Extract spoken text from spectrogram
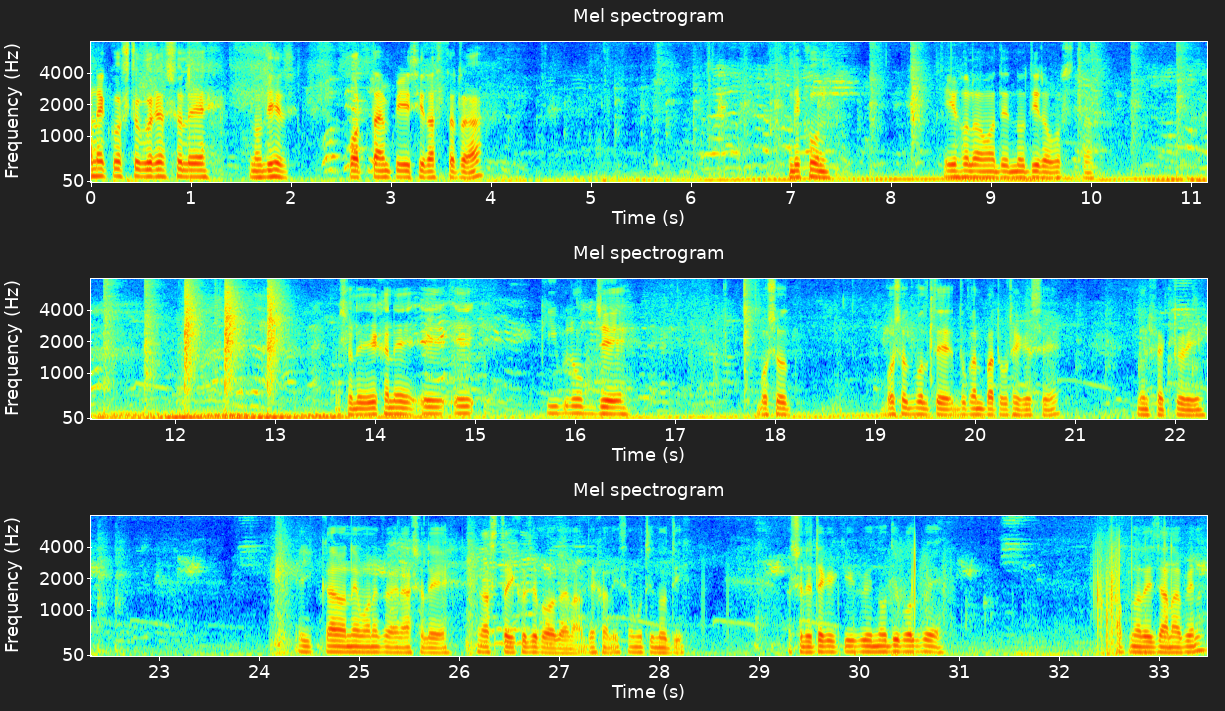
অনেক কষ্ট করে আসলে নদীর পথটা আমি পেয়েছি রাস্তাটা। দেখুন, এই হলো আমাদের নদীর অবস্থা। আসলে এখানে এই কী রূপ যে বসত বসত বলতে দোকানপাট উঠে গেছে, মিল ফ্যাক্টরি। এই কারণে মনে করেন আসলে রাস্তায় খুঁজে পাওয়া যায় না। দেখুন ইসামতি নদী। আসলে এটাকে কি নদী বলবে? আপনারাই জানাবেন।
